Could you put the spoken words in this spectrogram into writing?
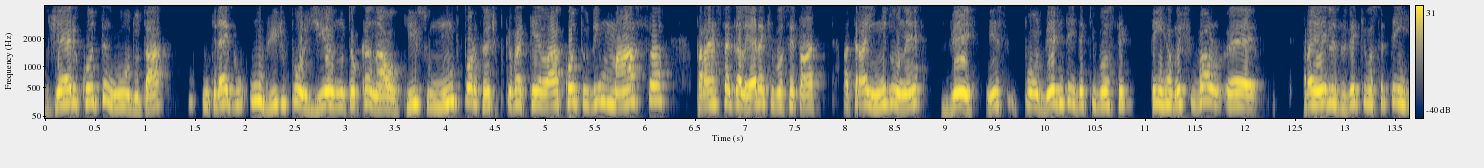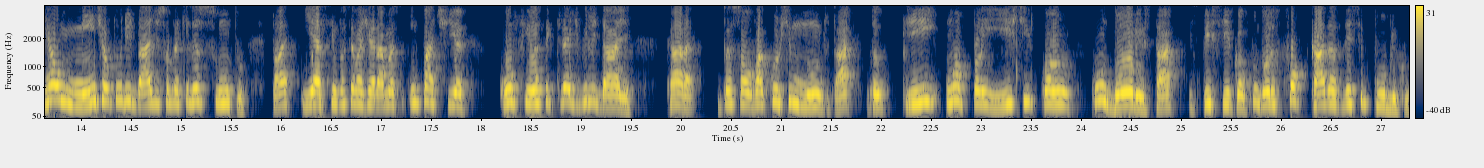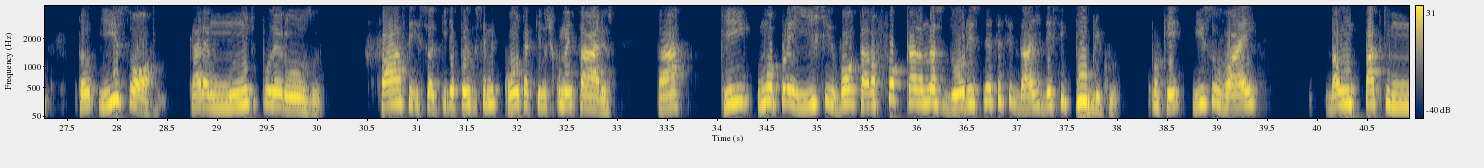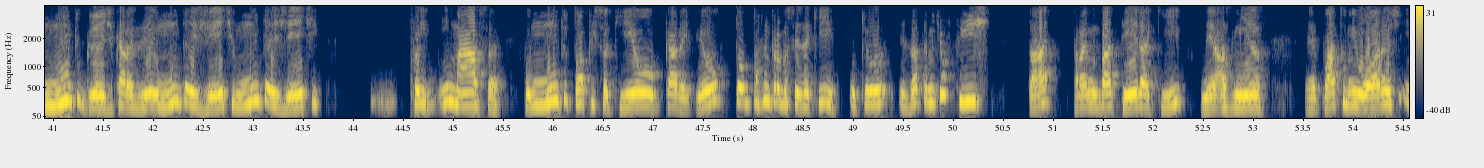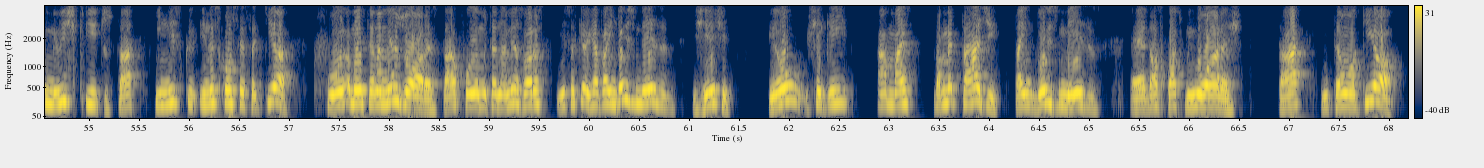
gere conteúdo, tá? Entregue um vídeo por dia no teu canal. Isso é muito importante, porque vai ter lá conteúdo em massa para essa galera que você está atraindo, né? Ver esse poder entender que você tem realmente é, para eles ver que você tem realmente autoridade sobre aquele assunto, tá? E assim você vai gerar mais empatia, confiança e credibilidade. Cara, o pessoal vai curtir muito, tá? Então crie uma playlist com, com dores, tá? Específica, com dores focadas nesse público. Então isso, ó, cara, é muito poderoso. Faça isso aqui, depois você me conta aqui nos comentários, tá? Que uma playlist voltada focada nas dores necessidades desse público. Porque isso vai dá um impacto muito grande. Cara, veio muita gente, muita gente. Foi em massa. Foi muito top isso aqui. Eu, cara, eu tô passando para vocês aqui o que eu exatamente eu fiz, tá? Para me bater aqui, né, as minhas é, 4 mil horas e mil inscritos, tá? E nesse, e nesse conceito aqui, ó, foi aumentando as minhas horas, tá? Foi aumentando as minhas horas. Isso aqui ó, já vai em dois meses. Gente, eu cheguei a mais da metade, tá? Em dois meses é, das 4 mil horas, tá? Então aqui, ó,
